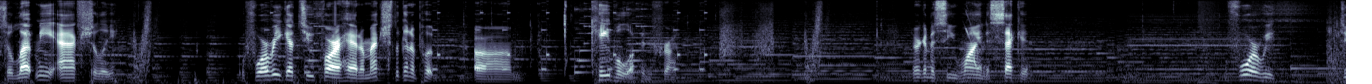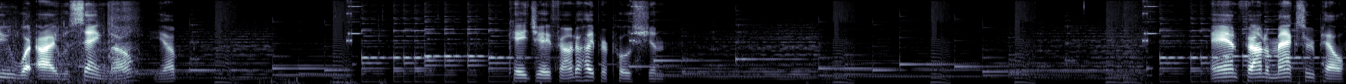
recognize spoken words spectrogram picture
So let me actually... Before we get too far ahead, I'm actually going to put um, cable up in front. We're going to see why in a second. Before we do what I was saying, though. Yep. KJ found a hyper potion. And found a max repel.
